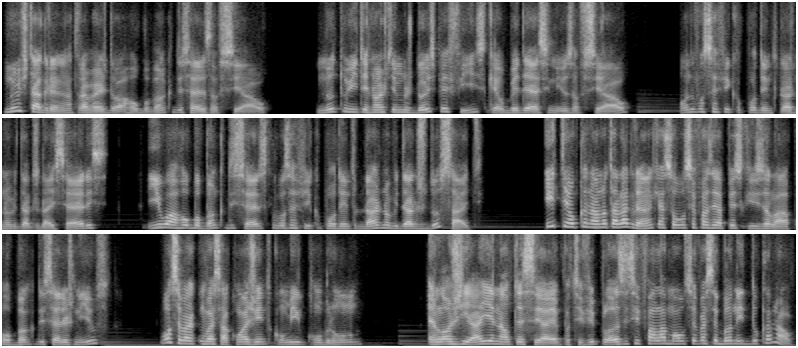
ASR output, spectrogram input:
no Instagram através do arroba Banco de Séries Oficial, no Twitter nós temos dois perfis, que é o BDS News Oficial, onde você fica por dentro das novidades das séries, e o arroba Banco de Séries, que você fica por dentro das novidades do site. E tem o canal no Telegram, que é só você fazer a pesquisa lá por Banco de Séries News. Você vai conversar com a gente, comigo, com o Bruno, elogiar e enaltecer a Apple TV Plus, e se falar mal, você vai ser banido do canal.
